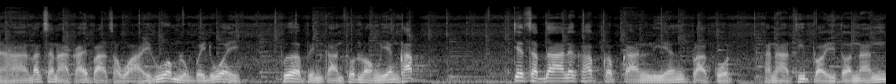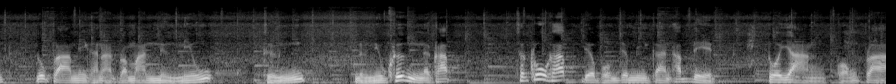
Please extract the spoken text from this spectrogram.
นะฮะลักษณะคล้ายปลาสวายร่วมลงไปด้วย เพื่อเป็นการทดลองเลี้ยงครับ 7 สัปดาห์แล้วครับกับการเลี้ยงปรากฏขนาดที่ปล่อยตอนนั้น ลูกปลามีขนาดประมาณ 1 นิ้วถึง 1 นิ้วครึ่งนะครับ สักครู่ครับเดี๋ยวผมจะมีการอัปเดตตัวอย่างของปลา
